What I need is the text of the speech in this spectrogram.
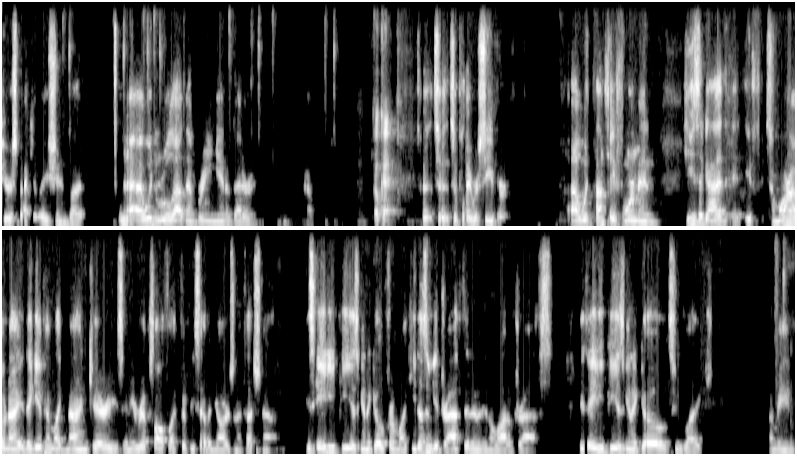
pure speculation, but I mean, I, I wouldn't rule out them bringing in a veteran Okay. To, to, to play receiver. Uh, with D'Onta Foreman, he's a guy that if tomorrow night they give him like nine carries and he rips off like 57 yards and a touchdown, his ADP is going to go from like he doesn't get drafted in, in a lot of drafts. His ADP is going to go to like, I mean,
